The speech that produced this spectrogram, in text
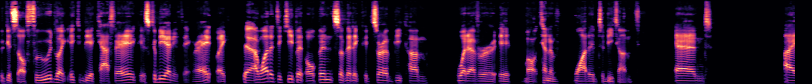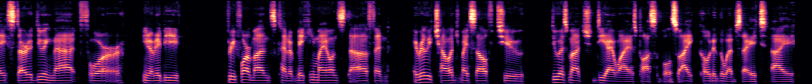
we could sell food. Like it could be a cafe. This could be anything, right? Like yeah. I wanted to keep it open so that it could sort of become whatever it well kind of wanted to become. And I started doing that for, you know, maybe three, four months, kind of making my own stuff. And I really challenged myself to do as much DIY as possible. So I coded the website. I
